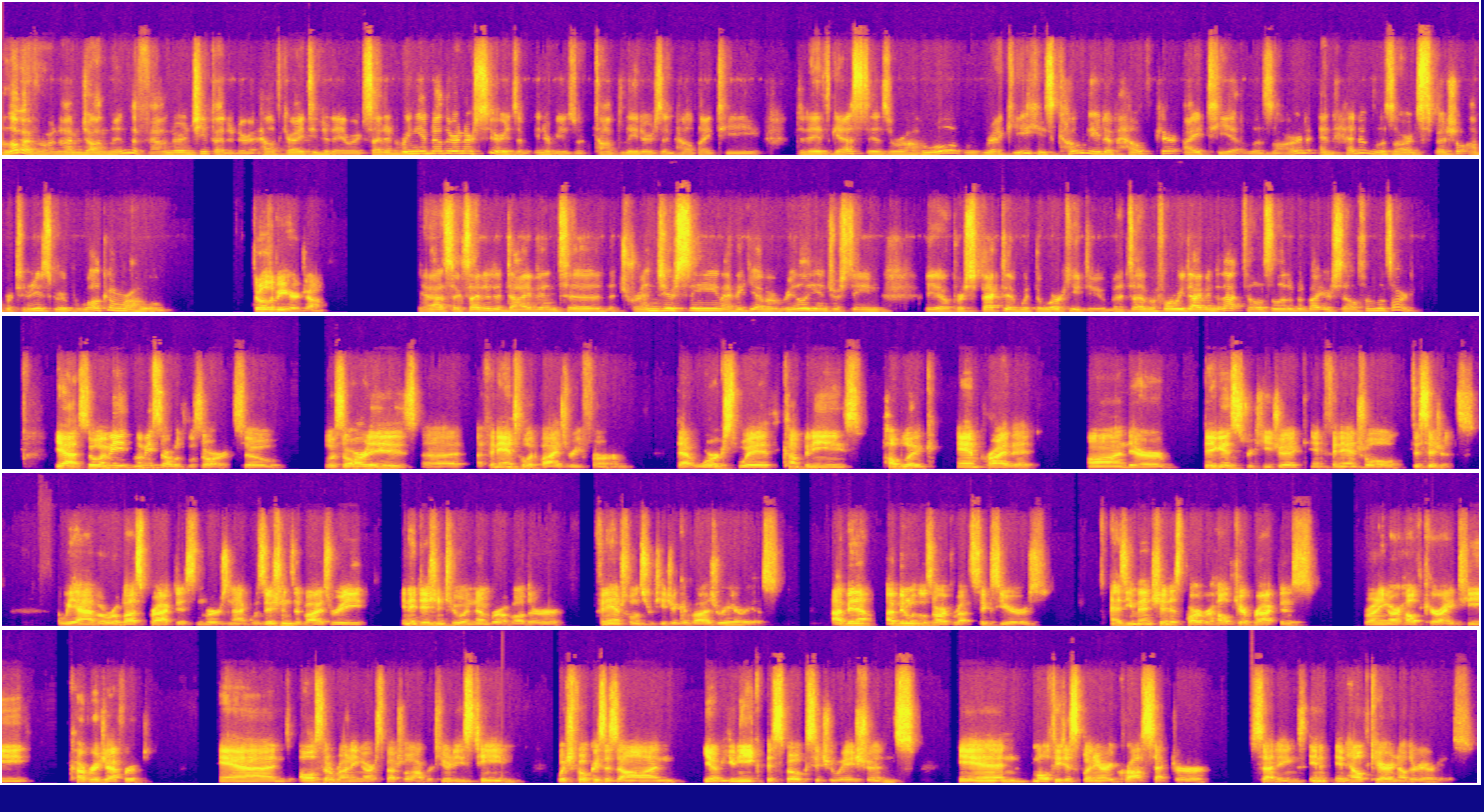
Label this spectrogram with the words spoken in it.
Hello, everyone. I'm John Lynn, the founder and chief editor at Healthcare IT Today. We're excited to bring you another in our series of interviews with top leaders in health IT. Today's guest is Rahul Rekhi. He's co-lead of Healthcare IT at Lazard and head of Lazard's Special Opportunities Group. Welcome, Rahul. Thrilled to be here, John. Yeah, so excited to dive into the trends you're seeing. I think you have a really interesting, you know, perspective with the work you do. But uh, before we dive into that, tell us a little bit about yourself and Lazard. Yeah, so let me let me start with Lazard. So Lazard is uh, a financial advisory firm that works with companies, public and private, on their biggest strategic and financial decisions. We have a robust practice in mergers and acquisitions advisory, in addition to a number of other financial and strategic advisory areas. I've been out, I've been with Lazard for about six years, as you mentioned, as part of our healthcare practice, running our healthcare IT coverage effort, and also running our special opportunities team, which focuses on you know unique bespoke situations in multidisciplinary cross-sector settings in, in healthcare and other areas.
